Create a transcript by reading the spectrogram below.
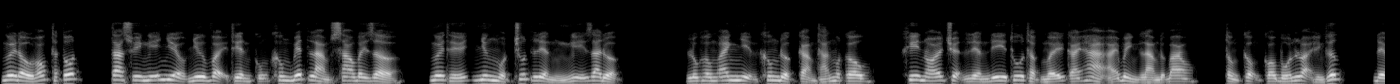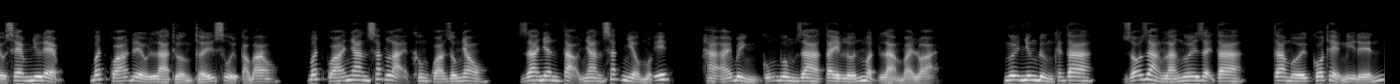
ngươi đầu góc thật tốt, ta suy nghĩ nhiều như vậy thiên cũng không biết làm sao bây giờ, ngươi thế nhưng một chút liền nghĩ ra được. Lục Hồng Anh nhịn không được cảm thán một câu, khi nói chuyện liền đi thu thập mấy cái hà ái bình làm được bao, tổng cộng có bốn loại hình thức, đều xem như đẹp, bất quá đều là thường thấy sủi cả bao, bất quá nhan sắc lại không quá giống nhau, gia nhân tạo nhan sắc nhiều một ít, hà ái bình cũng bung ra tay lớn mật làm vài loại. Ngươi nhưng đừng khen ta, rõ ràng là ngươi dạy ta, ta mới có thể nghĩ đến,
